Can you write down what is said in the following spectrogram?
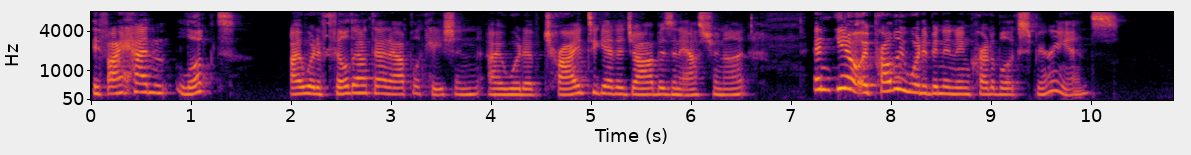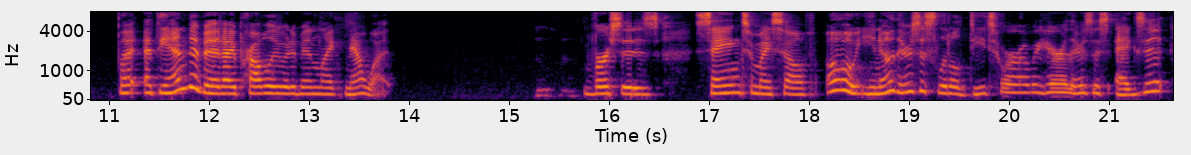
if I hadn't looked, I would have filled out that application. I would have tried to get a job as an astronaut. And, you know, it probably would have been an incredible experience. But at the end of it, I probably would have been like, now what? Mm-hmm. Versus saying to myself, oh, you know, there's this little detour over here. There's this exit.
